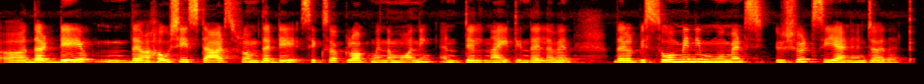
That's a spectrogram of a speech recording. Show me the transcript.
uh, the day the how she starts from the day 6 o'clock in the morning until night in the 11 there will be so many moments. You should see and enjoy that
